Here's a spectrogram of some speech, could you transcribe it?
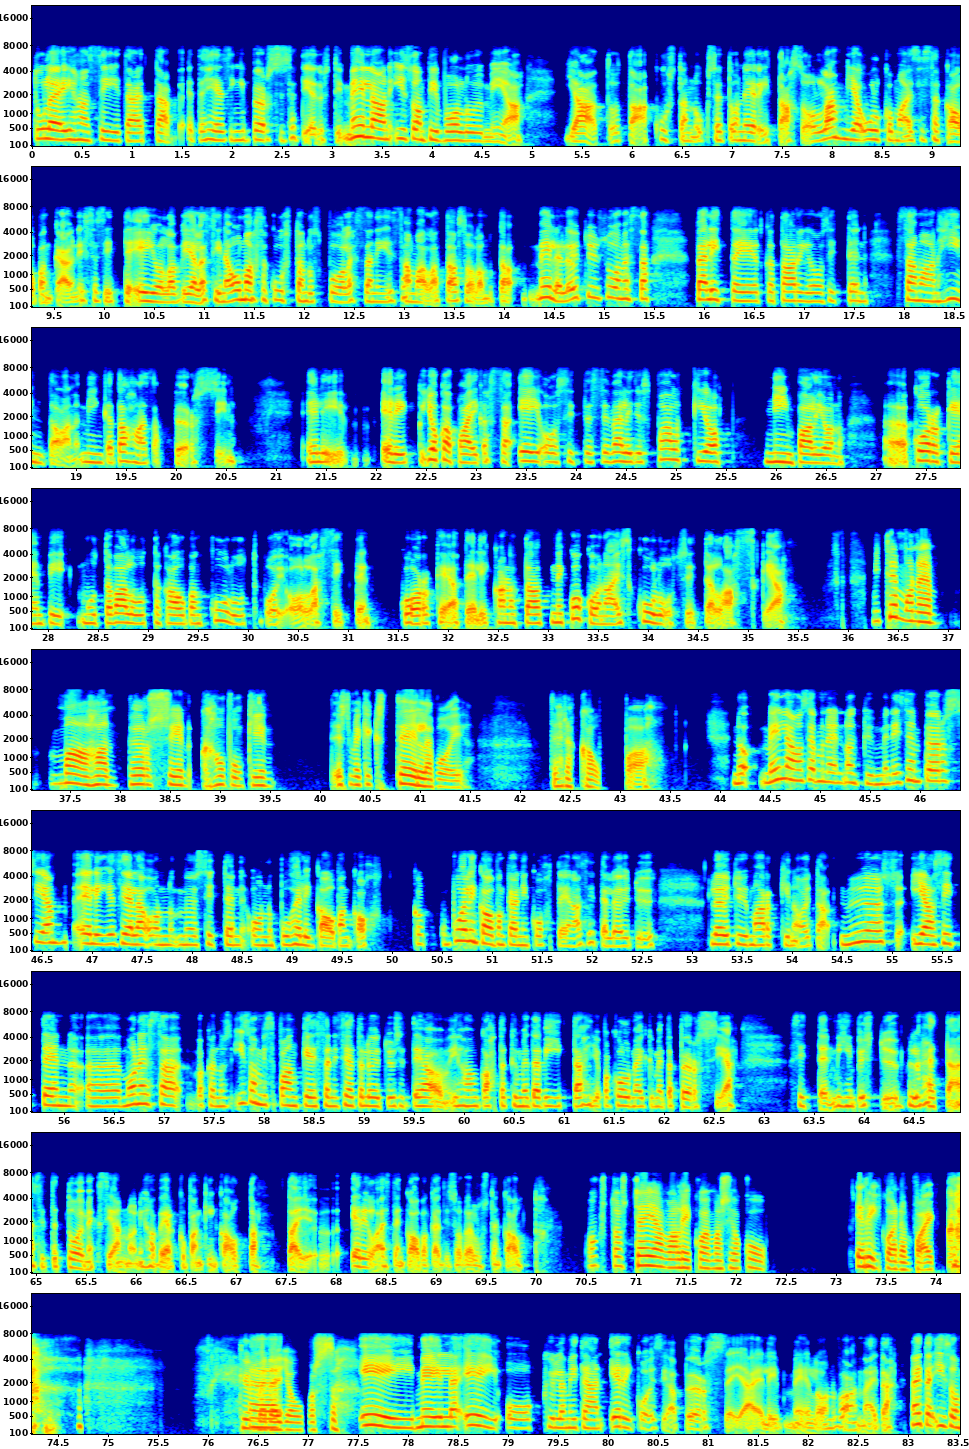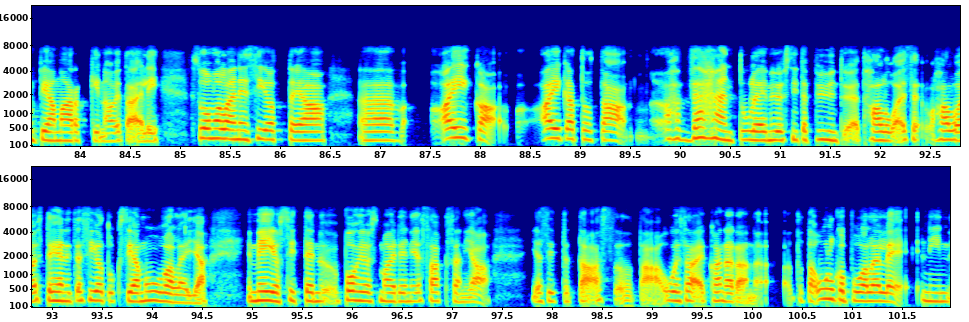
Tulee ihan siitä, että, että Helsingin pörssissä tietysti meillä on isompi volyymi ja ja tota, kustannukset on eri tasolla ja ulkomaisessa kaupankäynnissä sitten ei olla vielä siinä omassa kustannuspuolessa niin samalla tasolla, mutta meillä löytyy Suomessa välittäjiä, jotka tarjoaa sitten samaan hintaan minkä tahansa pörssin. Eli, eli joka paikassa ei ole sitten se välityspalkkio niin paljon korkeampi, mutta valuuttakaupan kulut voi olla sitten korkeat, eli kannattaa ne kokonaiskulut sitten laskea. Miten monen maahan, pörssiin, kaupunkiin esimerkiksi teillä voi tehdä kauppaa? No, meillä on semmoinen noin kymmenisen pörssiä, eli siellä on myös sitten on puhelinkaupan, puhelinkaupankäynnin kohteena sitten löytyy löytyy markkinoita myös. Ja sitten monessa, vaikka noissa isommissa pankkeissa, niin sieltä löytyy sitten ihan, ihan 25, jopa 30 pörssiä sitten, mihin pystyy lähettämään sitten toimeksiannon ihan verkkopankin kautta tai erilaisten kaupankäyntisovellusten kautta. Onko tuossa teidän valikoimassa joku erikoinen paikka? Kymmenen joukossa? Ei, meillä ei ole kyllä mitään erikoisia pörssejä, eli meillä on vain näitä, näitä isompia markkinoita, eli suomalainen sijoittaja ää, aika, aika tota, vähän tulee myös niitä pyyntöjä, että haluaisi, haluaisi tehdä niitä sijoituksia muualle, ja, ja me ei ole sitten Pohjoismaiden ja Saksan ja, ja sitten taas tota, USA ja Kanadan tota, ulkopuolelle, niin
